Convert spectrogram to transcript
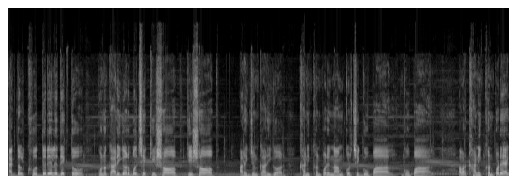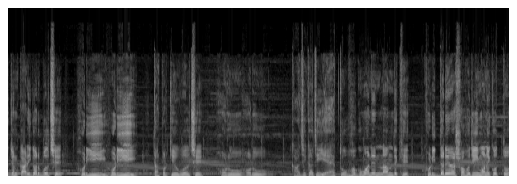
একদল খদ্দের এলে দেখতো, কোনো কারিগর বলছে, কেশব কেশব। আরেকজন কারিগর খানিকক্ষণ পরে নাম করছে গোপাল গোপাল। আবার খানিকক্ষণ পরে একজন কারিগর বলছে, হরি হরি। তারপর কেউ বলছে, হর হর। কাজে কাজে এত ভগবানের নাম দেখে খরিদ্দারেরা সহজেই মনে করত,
